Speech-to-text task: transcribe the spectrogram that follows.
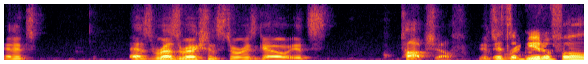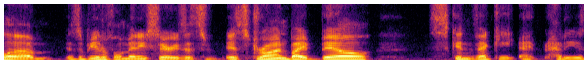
And it's as resurrection stories go, it's top shelf. It's, It's a really- beautiful um it's a beautiful miniseries. It's it's drawn by Bill Sienkiewicz. uh, How do you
